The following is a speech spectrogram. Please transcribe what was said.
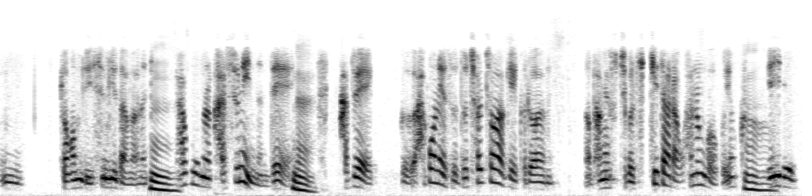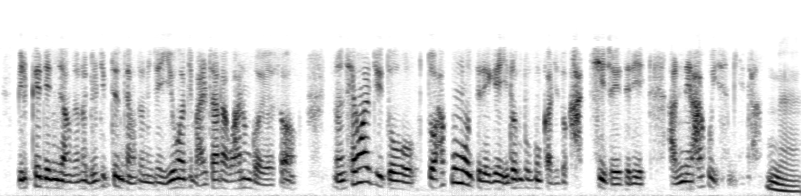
음, 경험도 있습니다만은 음. 학원을 갈 수는 있는데 네. 가되 그 학원에서도 철저하게 그런 어, 방역 수칙을 지키자라고 하는 거고요. 어. 내일 밀폐된 장소나 밀집된 장소는 이제 이용하지 말자라고 하는 거여서 이런 생활지도 또 학부모들에게 이런 부분까지도 같이 저희들이 안내하고 있습니다. 네.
